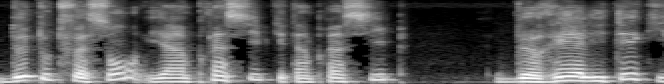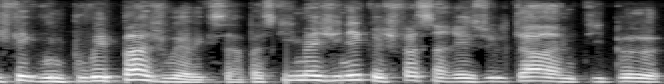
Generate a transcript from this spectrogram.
de toute façon, il y a un principe qui est un principe de réalité qui fait que vous ne pouvez pas jouer avec ça. Parce qu'imaginez que je fasse un résultat un petit peu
